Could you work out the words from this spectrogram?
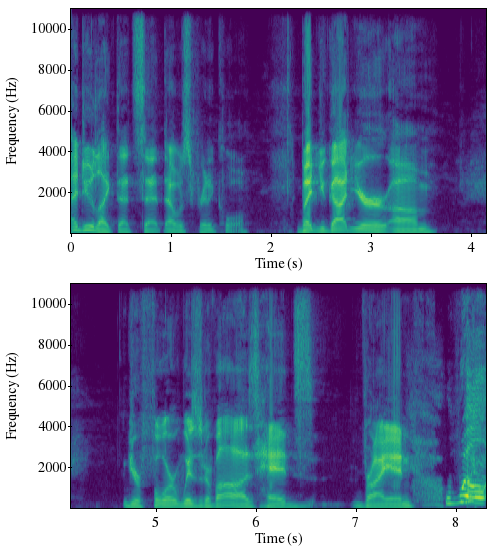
I do like that set. That was pretty cool. But you got your um your four Wizard of Oz heads Ryan. Well,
